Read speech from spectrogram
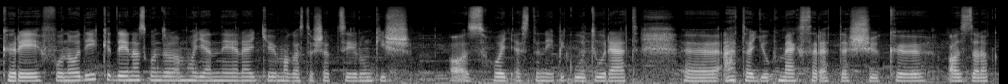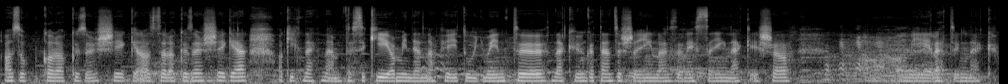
köré fonódik, de én azt gondolom, hogy ennél egy magasztosabb célunk is az, hogy ezt a népi kultúrát átadjuk, megszerettessük azzal, azokkal a közönséggel, azzal a közönséggel, akiknek nem teszi ki a mindennapjait úgy, mint nekünk, a táncosainknak, zenészeinknek és a, a, a mi életünknek.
